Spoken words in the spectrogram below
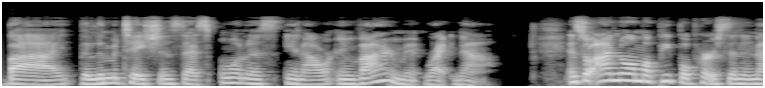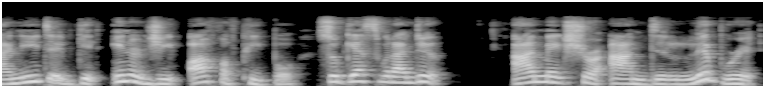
by the limitations that's on us in our environment right now. And so I know I'm a people person and I need to get energy off of people. So guess what I do? I make sure I'm deliberate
